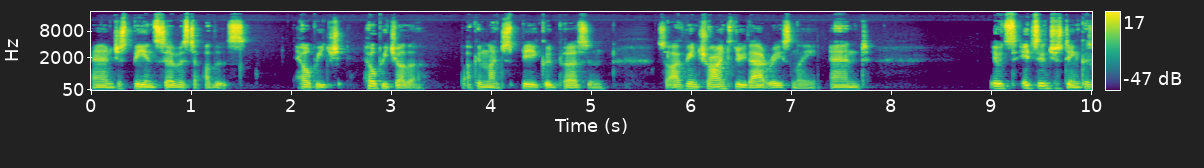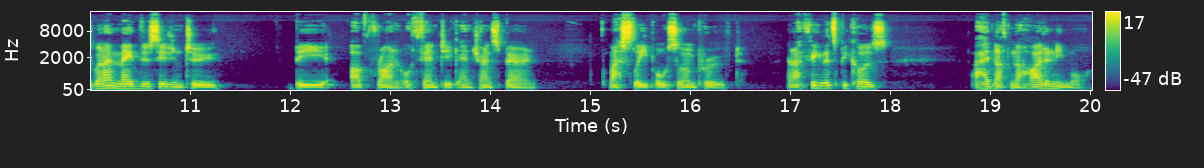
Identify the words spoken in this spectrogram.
and just be in service to others. Help each help each other. I can like just be a good person. So I've been trying to do that recently, and it's it's interesting because when I made the decision to be upfront, authentic, and transparent, my sleep also improved, and I think that's because I had nothing to hide anymore.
